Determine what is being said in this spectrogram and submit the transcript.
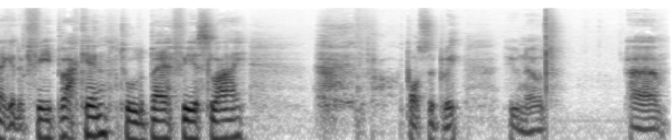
negative feedback in, told a barefaced lie. Possibly, who knows. Um,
